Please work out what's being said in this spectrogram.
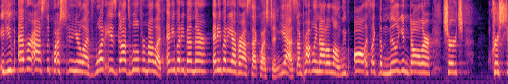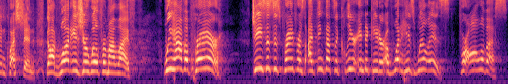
If you've ever asked the question in your life, what is God's will for my life? Anybody been there? Anybody ever asked that question? Yes, I'm probably not alone. We've all, it's like the million dollar church Christian question. God, what is your will for my life? We have a prayer. Jesus is praying for us. I think that's a clear indicator of what his will is for all of us.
